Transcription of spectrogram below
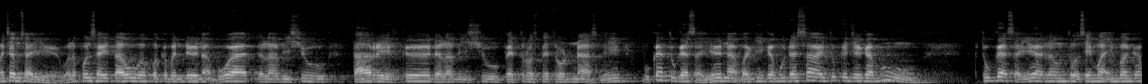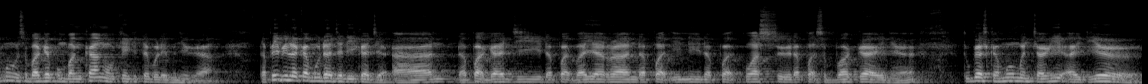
Macam saya. Walaupun saya tahu apa benda nak buat dalam isu tarif ke, dalam isu Petros Petronas ni. Bukan tugas saya nak bagi kamu dasar. Itu kerja kamu. Tugas saya adalah untuk semak imbang kamu sebagai pembangkang, okey kita boleh menyerang. Tapi bila kamu dah jadi kerajaan, dapat gaji, dapat bayaran, dapat ini, dapat kuasa, dapat sebagainya, tugas kamu mencari idea.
